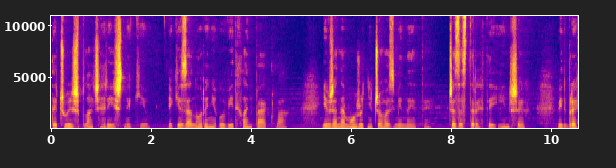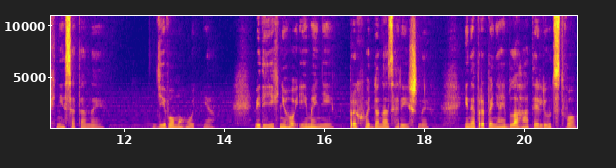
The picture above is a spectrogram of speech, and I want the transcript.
Ти чуєш плач грішників, які занурені у відхлань пекла, і вже не можуть нічого змінити чи застерегти інших від брехні сатани. Діво могутня, від їхнього імені приходь до нас грішних і не припиняй благати людство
